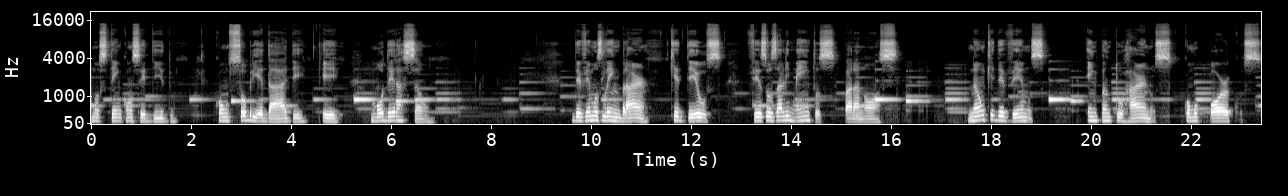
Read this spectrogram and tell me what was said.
nos tem concedido com sobriedade e moderação. Devemos lembrar que Deus fez os alimentos para nós. Não que devemos empanturrar-nos como porcos,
